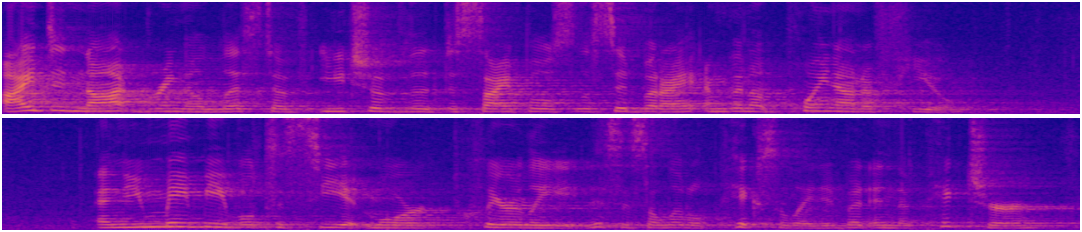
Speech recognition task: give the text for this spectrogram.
I did not bring a list of each of the disciples listed, but I, I'm going to point out a few. And you may be able to see it more clearly. This is a little pixelated, but in the picture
